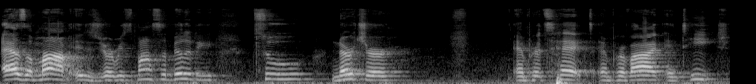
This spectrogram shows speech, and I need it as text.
As a mom, it is your responsibility to nurture and protect and provide and teach.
